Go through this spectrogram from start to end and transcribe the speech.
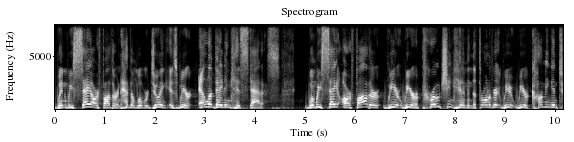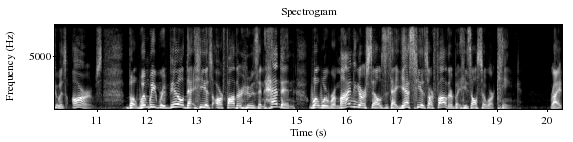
when we say our Father in heaven, what we're doing is we are elevating his status when we say our Father, we are, we are approaching Him in the throne of grace. We, we are coming into His arms. But when we reveal that He is our Father who's in heaven, what we're reminding ourselves is that yes, He is our Father, but He's also our King, right?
